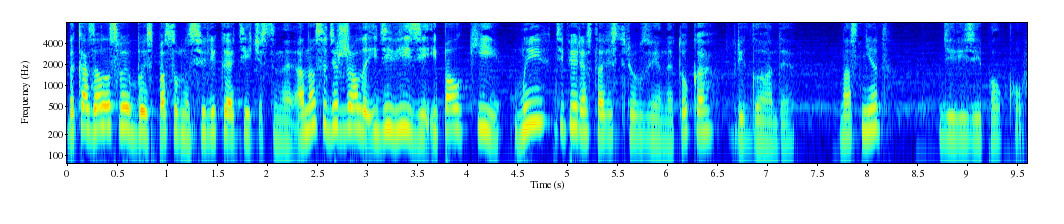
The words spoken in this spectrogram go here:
доказала свою боеспособность Великой Отечественной. Она содержала и дивизии, и полки. Мы теперь остались трехзвенной, только бригады. У нас нет дивизий и полков.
